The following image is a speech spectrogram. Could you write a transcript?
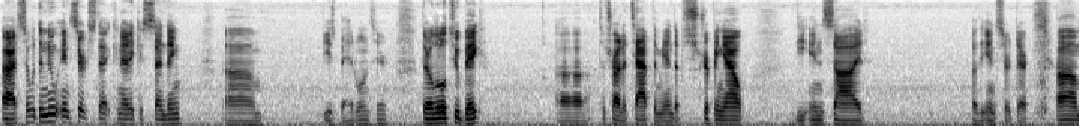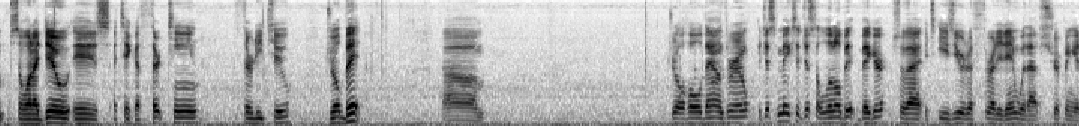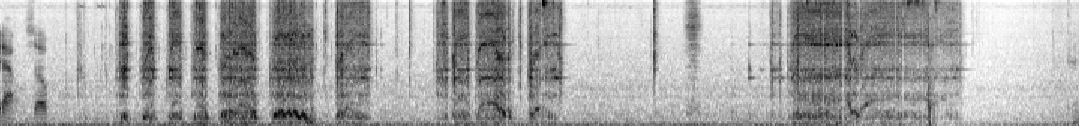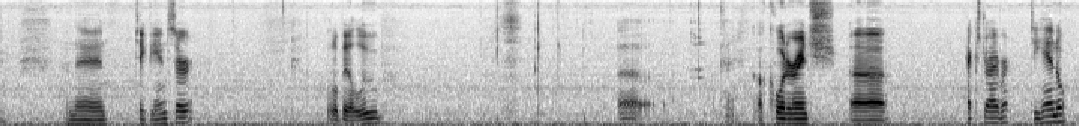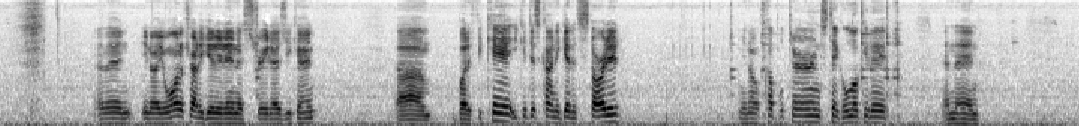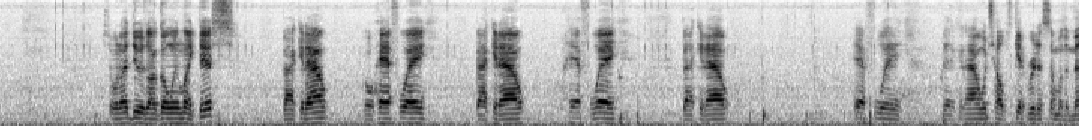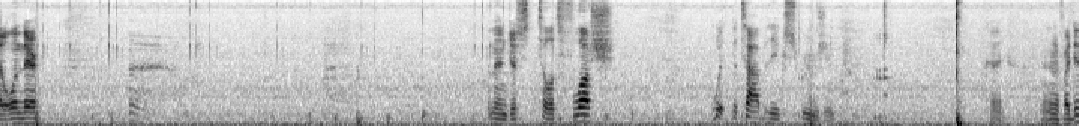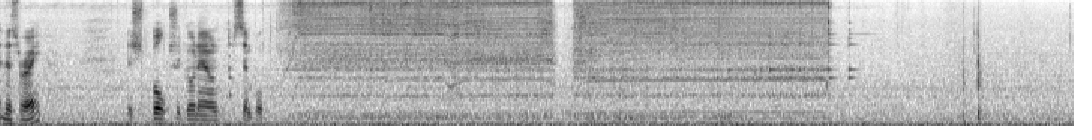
All right, so with the new inserts that Kinetik is sending, um, these bad ones here, they're a little too big uh, to try to tap them. You end up stripping out the inside of the insert there. Um, so what I do is I take a 1332 drill bit, um, drill a hole down through. It just makes it just a little bit bigger so that it's easier to thread it in without stripping it out. So and then take the insert, a little bit of lube, uh, okay, a quarter inch uh, hex driver T handle, and then you know you want to try to get it in as straight as you can. Um, but if you can't, you can just kind of get it started. You know, a couple turns, take a look at it, and then so what I do is I'll go in like this, back it out, go halfway, back it out, halfway, back it out, halfway, back it out, which helps get rid of some of the metal in there. And then just till it's flush with the top of the extrusion. Okay, and if I did this right, this bolt should go down simple.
